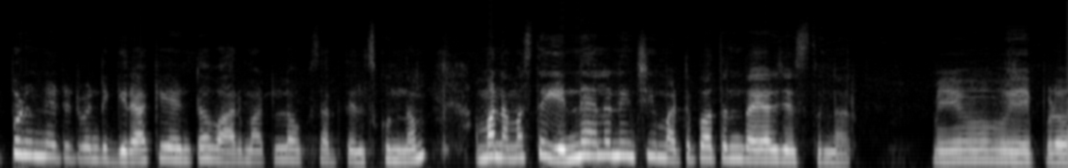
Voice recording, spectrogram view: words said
ఇప్పుడు ఉండేటటువంటి గిరాకీ ఏంటో వారి మాటల్లో ఒకసారి తెలుసుకుందాం. అమ్మ నమస్తే. ఎన్నేళ్ళ నుంచి మట్టి పాత్రలను తయారు చేస్తున్నారు? మేము ఇప్పుడు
